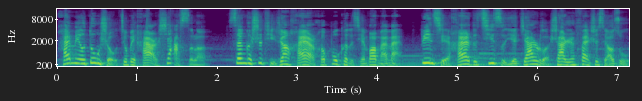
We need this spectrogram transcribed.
还没有动手就被海尔吓死了。三个尸体让海尔和布克的钱包满满，并且海尔的妻子也加入了杀人犯尸小组，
